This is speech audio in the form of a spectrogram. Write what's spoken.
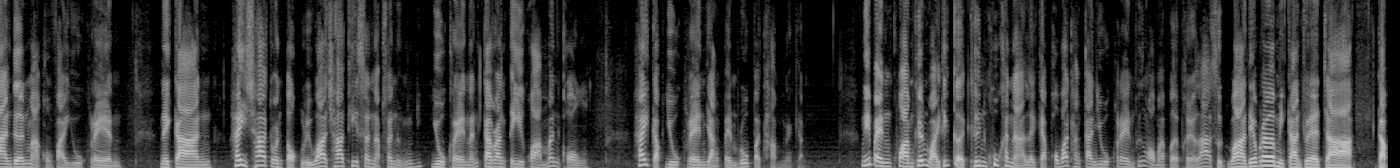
การเดินหมากของฝ่ายยูเครน ในการให้ชาติตะวันตกหรือว่าชาติที่สนับสนุนยูเครนนั้นการันตีความมั่นคง ให้กับยูเครนอย่างเป็นรูปธรรมนะครับ นี่เป็นความเคลื่อนไหวที่เกิดขึ้นคู่ขนานเลยครับ เพราะว่าทางการยูเครนเพิ่งออกมาเปิดเผยล่าสุดว่าได้เริ่มมีการเจรจา กับ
